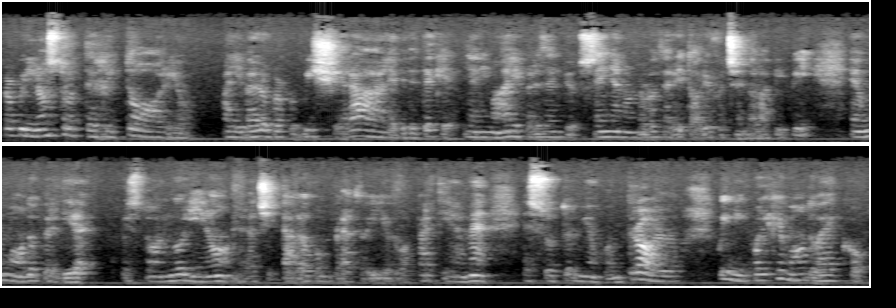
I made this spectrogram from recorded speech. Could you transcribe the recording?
proprio il nostro territorio a livello proprio viscerale, vedete che gli animali per esempio segnano il loro territorio facendo la pipì, è un modo per dire questo angolino della città l'ho comprato io, appartiene a me, è sotto il mio controllo. Quindi in qualche modo ecco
